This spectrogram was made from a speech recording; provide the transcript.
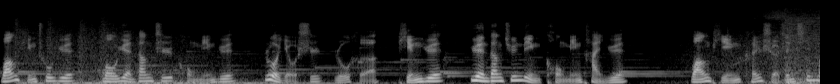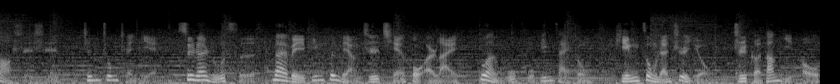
王平出曰：“某愿当知。”孔明曰：“若有失，如何？”平曰：“愿当军令。”孔明叹曰。王平肯舍身亲冒矢石，真忠臣也。虽然如此，奈魏兵分两支前后而来，断无伏兵在中。平纵然智勇，只可当一头，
